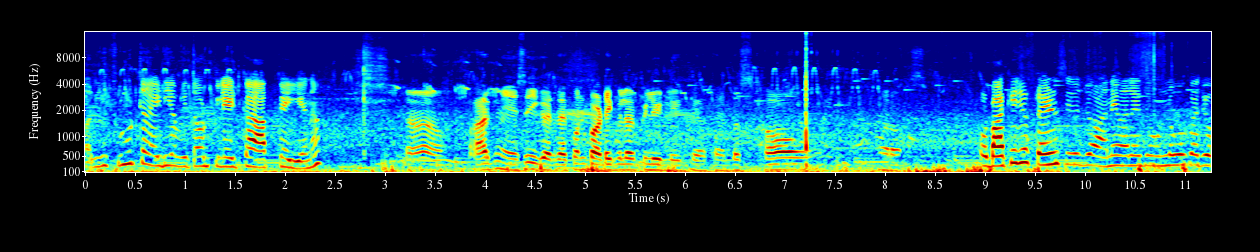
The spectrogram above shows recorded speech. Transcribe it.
और ये फ्रूट का आइडिया विदाउट प्लेट का आपका ही है ना? हाँ पार्क में ऐसे ही करता है कौन पार्टिकुलर प्लेट लेके आता है बस खाओ और बाकी जो फ्रेंड्स जो आने वाले थे उन लोगों का जो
